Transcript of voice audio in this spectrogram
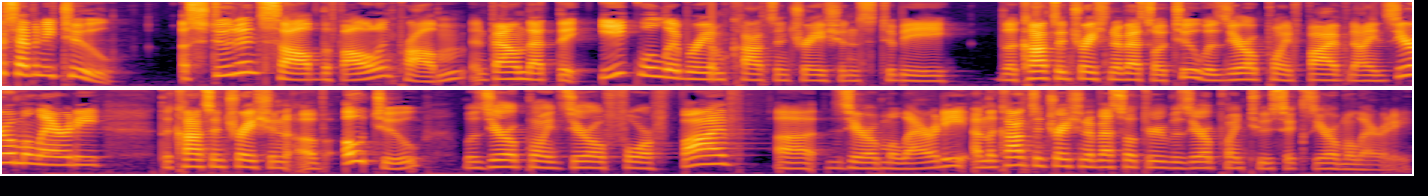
72. A student solved the following problem and found that the equilibrium concentrations to be the concentration of SO2 was 0.590 molarity, the concentration of O2 was 0.045 uh, molarity, and the concentration of SO3 was 0.260 molarity.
